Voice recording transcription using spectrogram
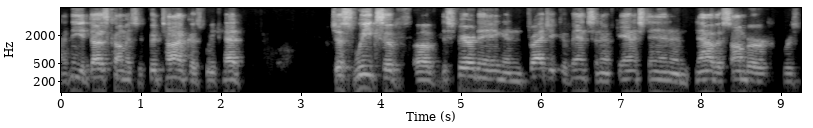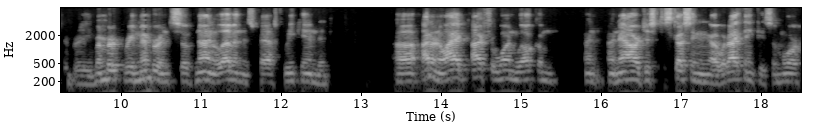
I think it does come as a good time because we've had just weeks of, of dispiriting and tragic events in Afghanistan, and now the somber remember, remembrance of 9/11 this past weekend. And uh, I don't know. I, I for one welcome an, an hour just discussing uh, what I think is a more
